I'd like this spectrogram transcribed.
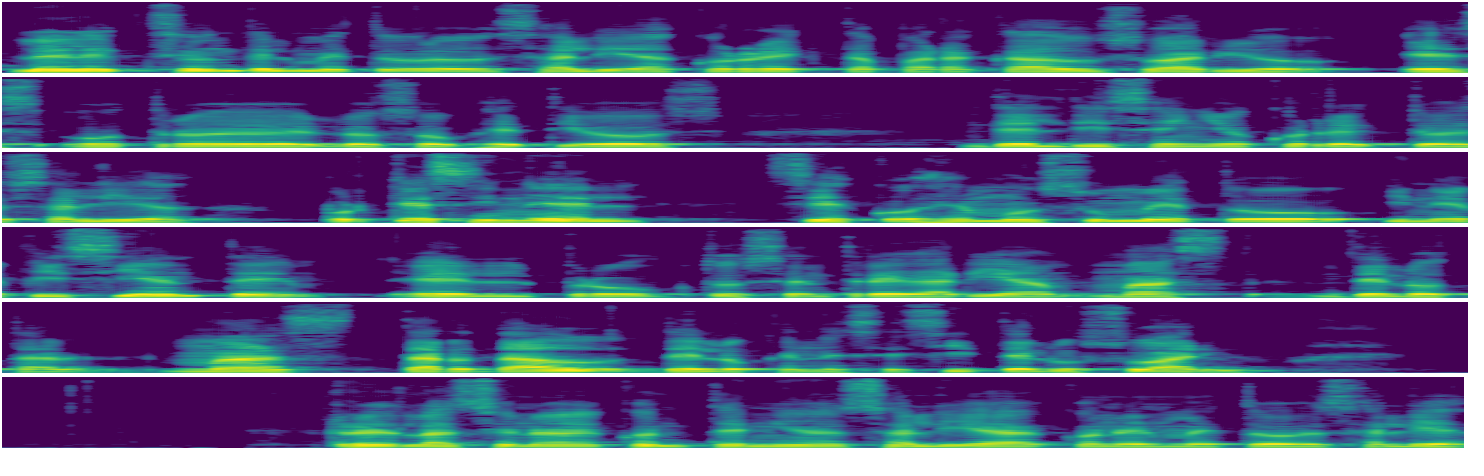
La elección del método de salida correcta para cada usuario es otro de los objetivos del diseño correcto de salida, porque sin él, si escogemos un método ineficiente, el producto se entregaría más, de lo más tardado de lo que necesita el usuario. Relacionar el contenido de salida con el método de salida.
